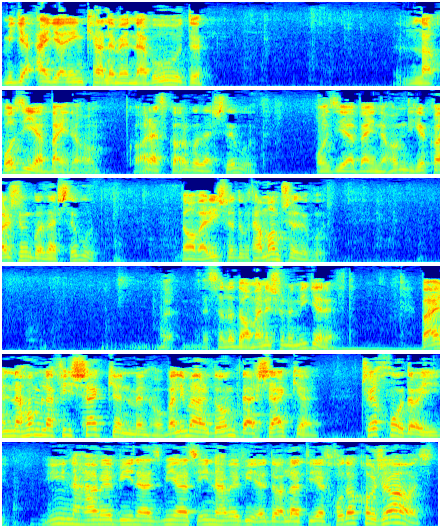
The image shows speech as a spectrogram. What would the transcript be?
میگه اگر این کلمه نبود لقضی بینهم. کار از کار گذشته بود. قضیه بینهم دیگه کارشون گذشته بود. داوری شده بود تمام شده بود. مثلا دامنشون رو می‌گرفت. و انهم لفی شک منه. ولی مردم در شک چه خدایی؟ این همه بی نظمی است این همه بی عدالتی است. خدا کجاست؟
